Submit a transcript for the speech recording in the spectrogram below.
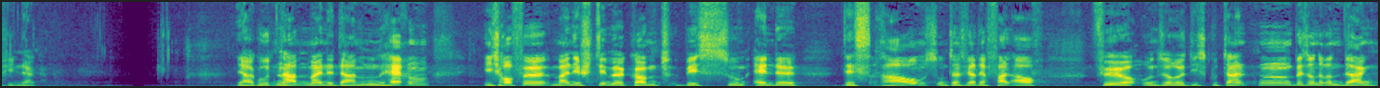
Vielen Dank. Ja, guten Abend, meine Damen und Herren. Ich hoffe, meine Stimme kommt bis zum Ende des Raums und das wäre der Fall auch für unsere Diskutanten. Besonderen Dank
